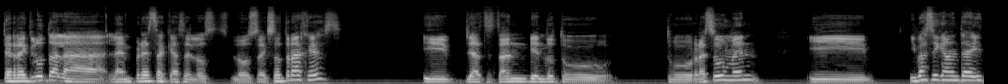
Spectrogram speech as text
te recluta la, la empresa que hace los, los exotrajes y ya te están viendo tu, tu resumen y y básicamente ahí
